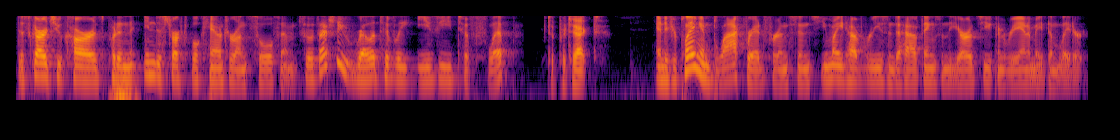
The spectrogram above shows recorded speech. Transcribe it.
Discard two cards, put an indestructible counter on Solphim. So it's actually relatively easy to flip. to protect. And if you're playing in black red, for instance, you might have reason to have things in the yard so you can reanimate them later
